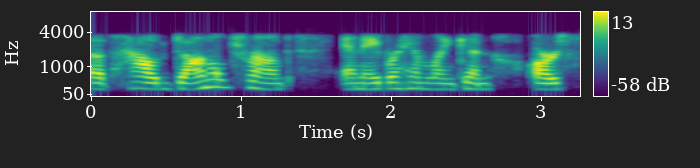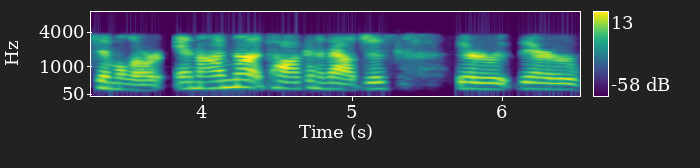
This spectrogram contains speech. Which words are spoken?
of how Donald Trump and Abraham Lincoln are similar. And I'm not talking about just their their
